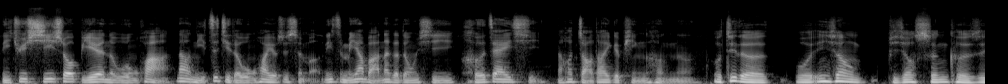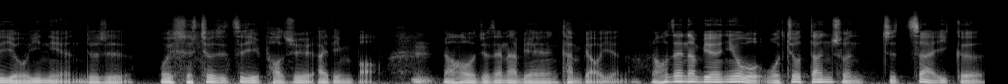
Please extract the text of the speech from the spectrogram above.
你去吸收别人的文化，那你自己的文化又是什么？你怎么样把那个东西合在一起，然后找到一个平衡呢？我记得我印象比较深刻的是有一年，就是我也是就是自己跑去爱丁堡，嗯然后就在那边看表演了，然后在那边，因为我我就单纯只在一个，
